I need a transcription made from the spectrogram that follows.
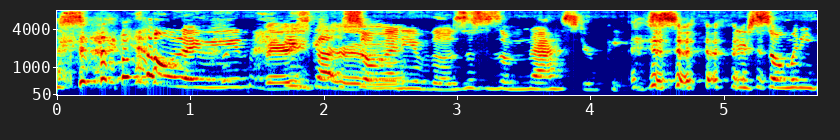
us. you know what I mean? Very He's got so many of those. This is a masterpiece. There's so many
